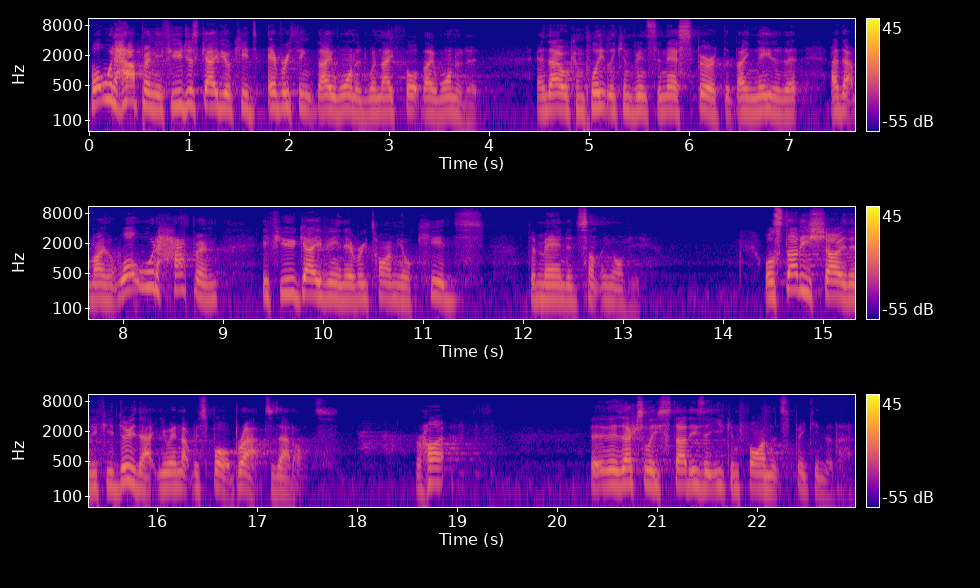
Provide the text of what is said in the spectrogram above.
What would happen if you just gave your kids everything they wanted when they thought they wanted it? And they were completely convinced in their spirit that they needed it at that moment. What would happen if you gave in every time your kids demanded something of you. Well, studies show that if you do that, you end up with spoiled brats as adults, right? There's actually studies that you can find that speak into that.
